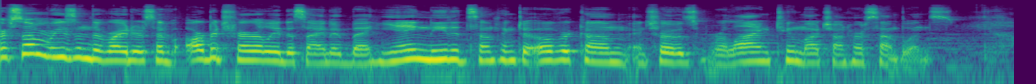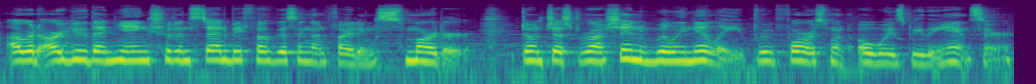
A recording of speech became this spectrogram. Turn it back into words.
For some reason, the writers have arbitrarily decided that Yang needed something to overcome and chose relying too much on her semblance. I would argue that Yang should instead be focusing on fighting smarter. Don't just rush in willy-nilly, brute force won't always be the answer.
